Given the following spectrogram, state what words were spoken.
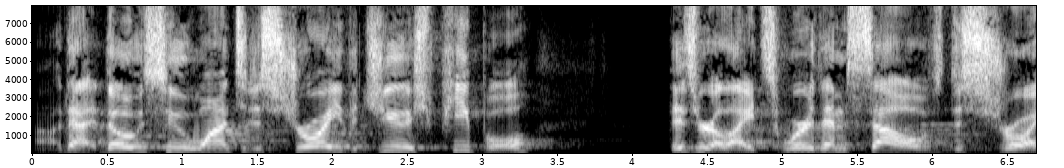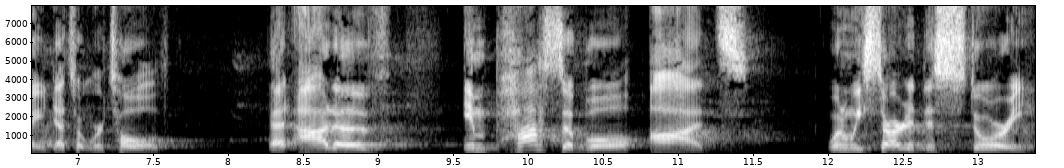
Uh, that those who wanted to destroy the Jewish people, the Israelites, were themselves destroyed. That's what we're told. That out of impossible odds, when we started this story,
